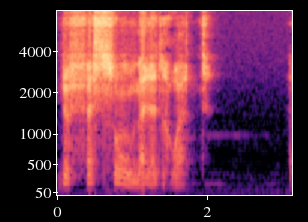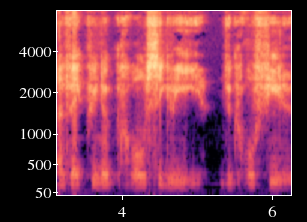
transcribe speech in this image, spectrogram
De façon maladroite, avec une grosse aiguille, du gros fil,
